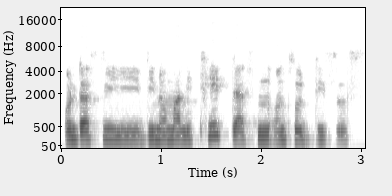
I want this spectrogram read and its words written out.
und dass die, die Normalität dessen und so dieses,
